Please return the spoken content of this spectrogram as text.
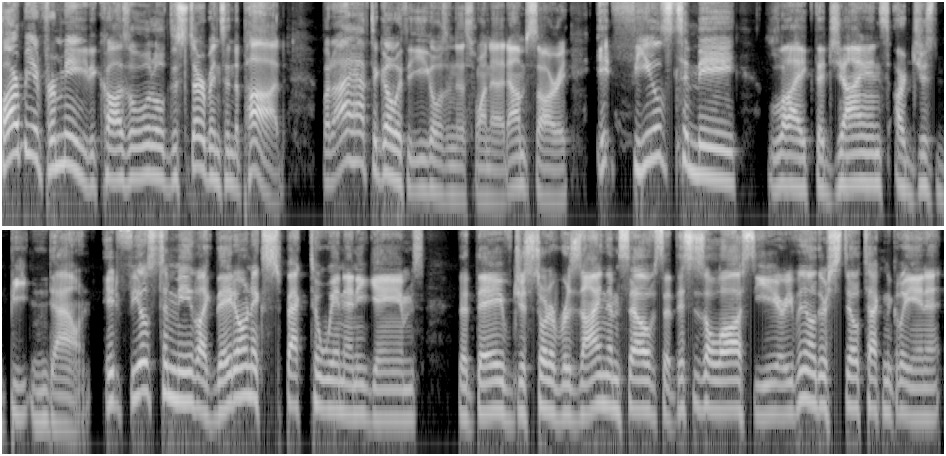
far be it from me to cause a little disturbance in the pod, but I have to go with the Eagles in this one, Ed. I'm sorry. It feels to me like the Giants are just beaten down. It feels to me like they don't expect to win any games, that they've just sort of resigned themselves that this is a lost year, even though they're still technically in it.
